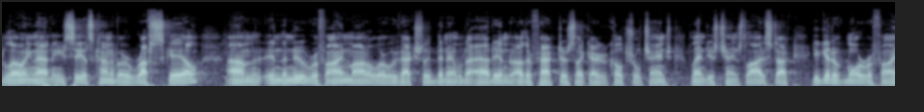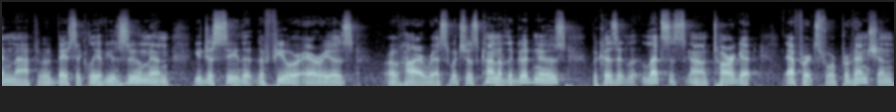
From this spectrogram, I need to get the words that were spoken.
lowering that, and you see it's kind of a rough scale. Um, in the new refined model, where we've actually been able to add in other factors like agricultural change, land use change, livestock, you get a more refined map. Basically, if you zoom in, you just see that the fewer areas of higher risk, which is kind of the good news because it lets us uh, target efforts for prevention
